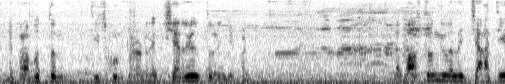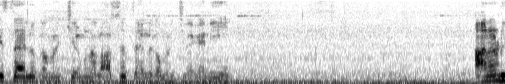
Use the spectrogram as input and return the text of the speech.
అంటే ప్రభుత్వం తీసుకుంటున్నట్టుగా చర్యలతో అని చెప్పండి వాస్తవంగా వాళ్ళు జాతీయ స్థాయిలో గమనించిన మన రాష్ట్ర స్థాయిలో గమనించిన కానీ ఆనాడు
